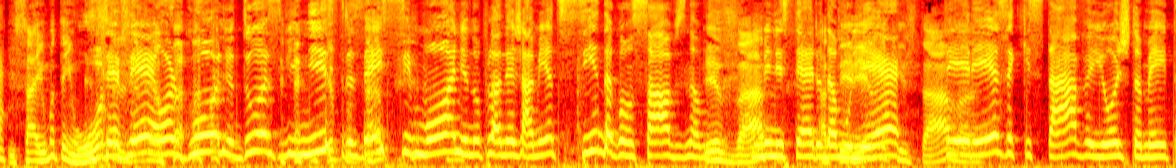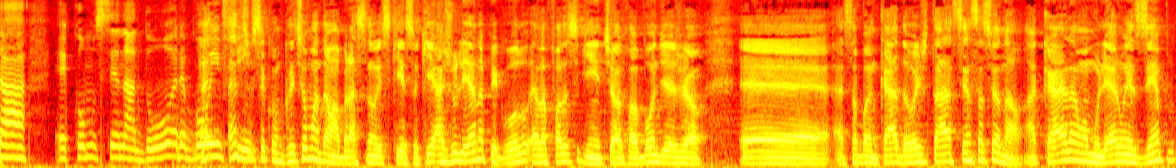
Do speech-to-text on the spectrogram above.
É... E sai uma, tem outra. Você vê, orgulho, duas ministras, ex Simone no planejamento, Cida Gonçalves no, no Ministério A da Tereza Mulher. Que estava. Tereza que estava e hoje também está é, como senadora, bom, é, enfim. Antes de você concluir, deixa eu mandar um abraço, não esqueço aqui. A Juliana Pegolo, ela fala o seguinte, ela fala, bom dia, Joel. É, essa bancada hoje está sensacional. A Carla é uma mulher, um exemplo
